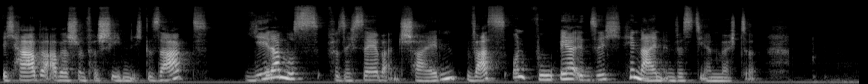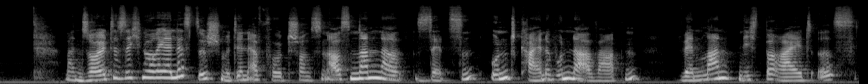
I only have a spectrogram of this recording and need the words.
Ich habe aber schon verschiedentlich gesagt, jeder muss für sich selber entscheiden, was und wo er in sich hinein investieren möchte. Man sollte sich nur realistisch mit den Erfolgschancen auseinandersetzen und keine Wunder erwarten, wenn man nicht bereit ist,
